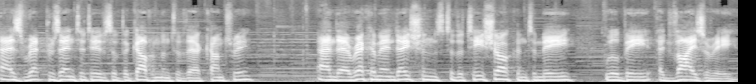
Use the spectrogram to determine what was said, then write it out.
as representatives of the government of their country, and their recommendations to the Taoiseach and to me will be advisory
